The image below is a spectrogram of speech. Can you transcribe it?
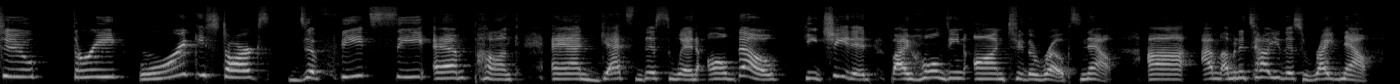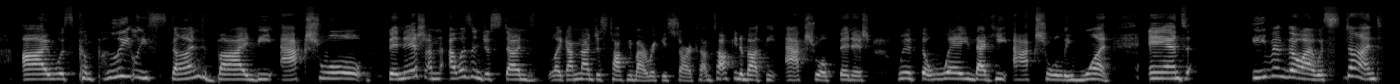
two, three. Ricky Starks defeats CM Punk and gets this win, although he cheated by holding on to the ropes. Now, uh, I'm, I'm going to tell you this right now. I was completely stunned by the actual finish. I'm, I wasn't just stunned, like, I'm not just talking about Ricky Starks. I'm talking about the actual finish with the way that he actually won. And even though I was stunned,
